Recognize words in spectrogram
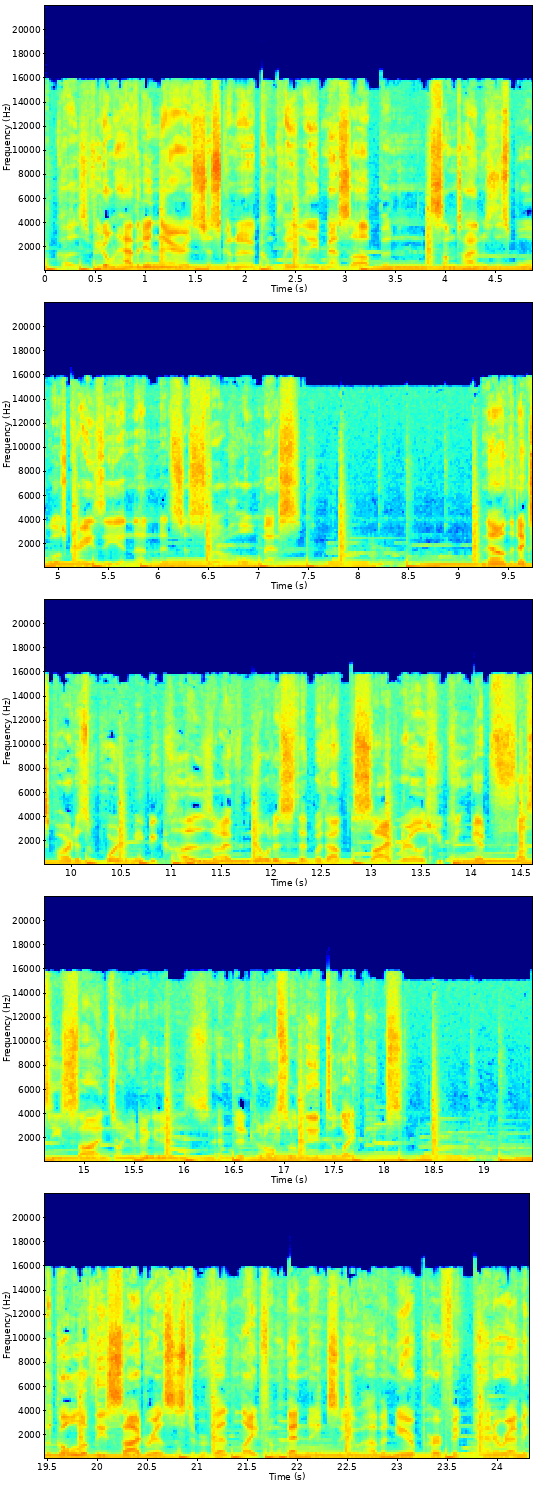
because if you don't have it in there, it's just going to completely mess up, and sometimes the spool goes crazy, and then it's just a whole mess. Now, the next part is important to me because I've noticed that without the side rails, you can get fuzzy sides on your negatives, and it can also lead to light leaks. The goal of these side rails is to prevent light from bending, so you have a near perfect panoramic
